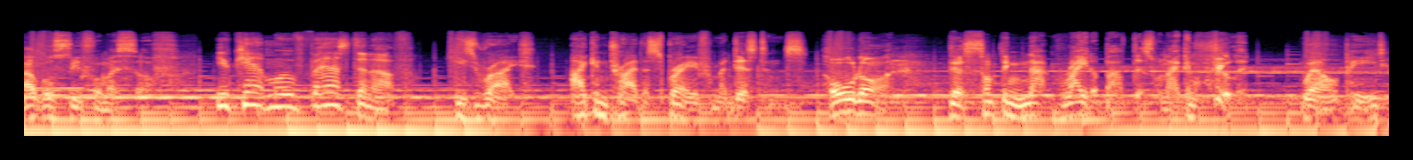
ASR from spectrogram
I'll go see for myself. You can't move fast enough. He's right. I can try the spray from a distance. Hold on. There's something not right about this one. I can feel it. Well, Pete,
